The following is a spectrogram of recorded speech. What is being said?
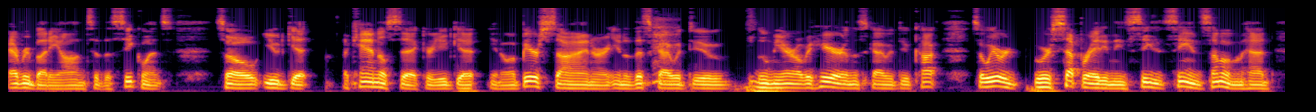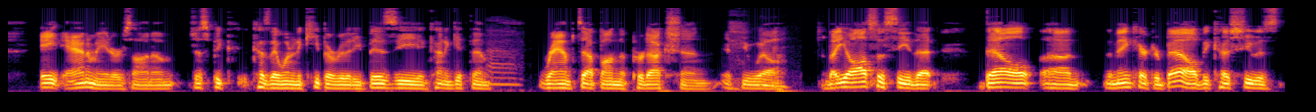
everybody onto the sequence. So you'd get a candlestick or you'd get, you know, a beer sign or, you know, this guy would do Lumiere over here and this guy would do co- so we were we were separating these scenes. Some of them had eight animators on them just because they wanted to keep everybody busy and kind of get them uh. ramped up on the production, if you will. Mm-hmm. But you also see that Belle, uh, the main character Belle, because she was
